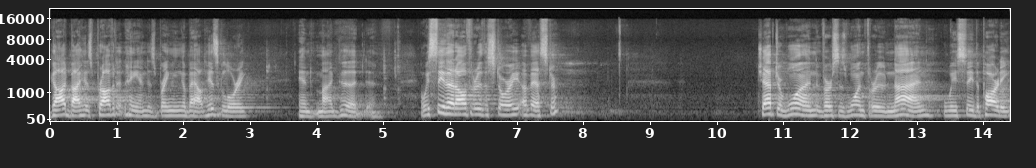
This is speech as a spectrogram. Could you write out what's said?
God, by His provident hand, is bringing about His glory and my good. And we see that all through the story of Esther. Chapter 1, verses 1 through 9, we see the party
